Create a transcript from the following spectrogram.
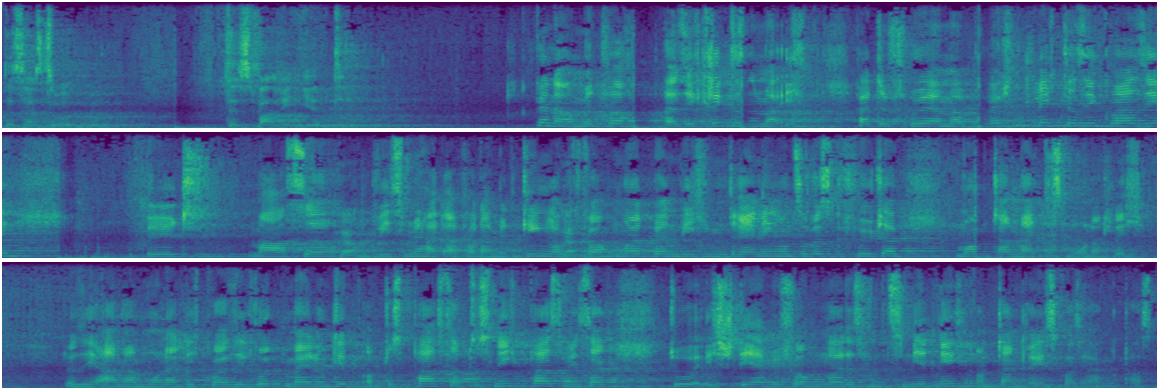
Das heißt, du, das variiert. Genau, Mittwoch. Also ich krieg das immer, ich hatte früher immer wöchentlich, dass ich quasi Bildmaße Ja. und wie es mir halt einfach damit ging, ob Ja. ich verhungert bin, wie ich im Training und sowas gefühlt habe. Momentan mache ich das monatlich. Dass ich einmal monatlich quasi Rückmeldung gebe, ob das passt, ob das nicht passt. Wenn ich sage, du, ich sterbe vor Hunger, das funktioniert nicht und dann kriege ich es quasi angepasst.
